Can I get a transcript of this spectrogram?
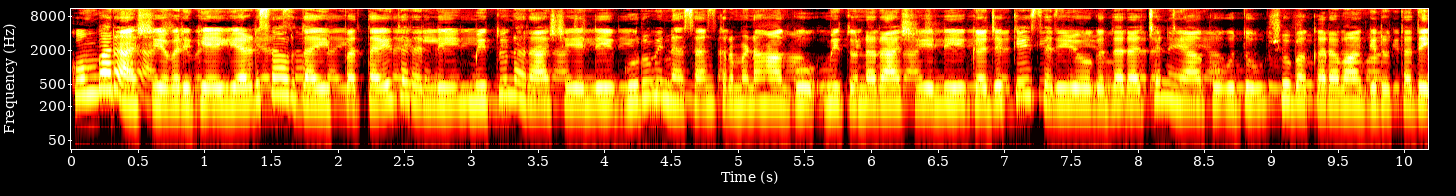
ಕುಂಭರಾಶಿಯವರಿಗೆ ಎರಡ್ ಸಾವಿರದ ಇಪ್ಪತ್ತೈದರಲ್ಲಿ ಮಿಥುನ ರಾಶಿಯಲ್ಲಿ ಗುರುವಿನ ಸಂಕ್ರಮಣ ಹಾಗೂ ಮಿಥುನ ರಾಶಿಯಲ್ಲಿ ಗಜಕೇಸರಿ ಯೋಗದ ರಚನೆಯಾಗುವುದು ಶುಭಕರವಾಗಿರುತ್ತದೆ.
